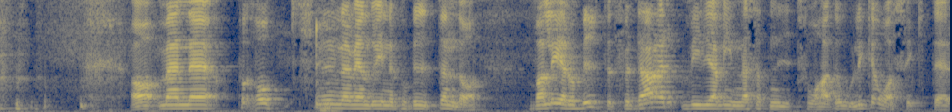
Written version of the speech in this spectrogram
ja, men eh, och nu när vi ändå är inne på byten då. Valero-bytet, för där vill jag minnas att ni två hade olika åsikter.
